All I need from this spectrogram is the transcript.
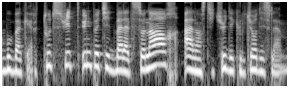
Bakr. Tout de suite, une petite balade sonore à l'Institut des cultures d'islam.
